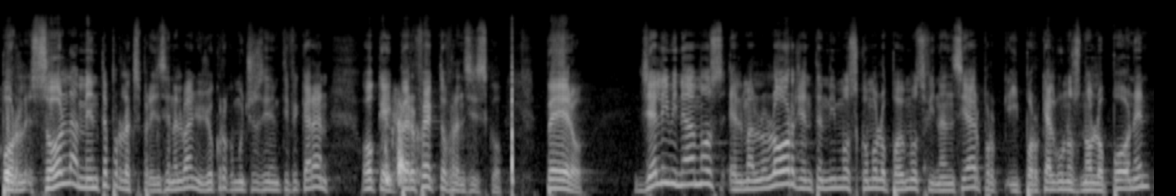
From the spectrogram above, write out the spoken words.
por, solamente por la experiencia en el baño. Yo creo que muchos se identificarán. Ok, perfecto, Francisco. Pero ya eliminamos el mal olor, ya entendimos cómo lo podemos financiar y por qué algunos no lo ponen,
